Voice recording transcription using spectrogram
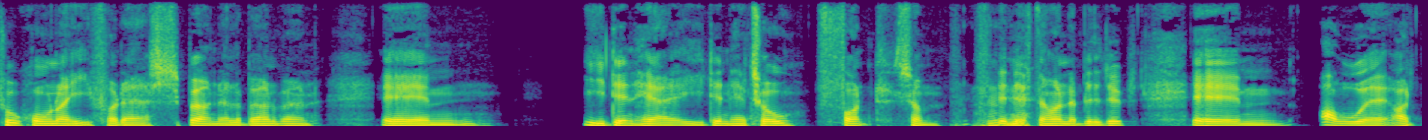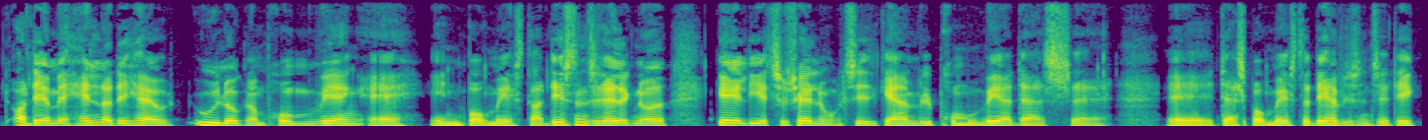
to kroner i for deres børn eller børnebørn. Øhm, i den her, i den her togfond, som den efterhånden er blevet døbt. Øhm, og, øh, og, og dermed handler det her jo udelukkende om promovering af en borgmester. Det er sådan set heller ikke noget galt i, at Socialdemokratiet gerne vil promovere deres, øh, øh deres borgmester. Det har vi sådan set ikke,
